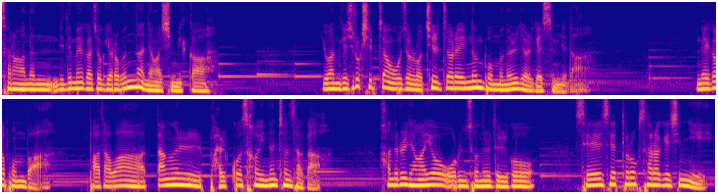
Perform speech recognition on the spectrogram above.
사랑하는 믿음의 가족 여러분 안녕하십니까? 요한계시록 10장 5절로 7절에 있는 본문을 열겠습니다. 내가 본 바 바다와 땅을 밟고 서 있는 천사가 하늘을 향하여 오른손을 들고 세세토록 살아계신 이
